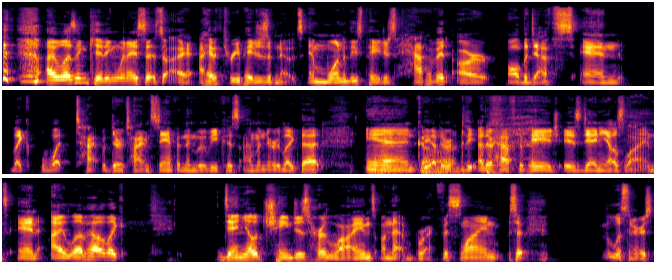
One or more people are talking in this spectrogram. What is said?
I wasn't kidding when I said so. I, I have three pages of notes, and one of these pages, half of it are all the deaths and like what time their timestamp in the movie because I'm a nerd like that, oh and the other the other half of the page is Danielle's lines, and I love how like Danielle changes her lines on that breakfast line. So, listeners,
